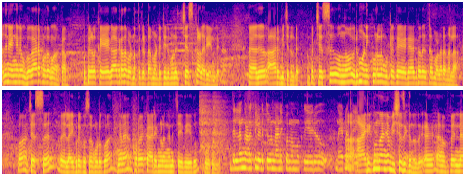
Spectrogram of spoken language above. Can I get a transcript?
അതിനെങ്ങനെ ഉപകാരപ്രദമാക്കാം? കുട്ടികൾക്ക് ഏകാഗ്രത പഠനത്തിൽ കിട്ടാൻ വേണ്ടിയിട്ട് നമ്മൾ ചെസ് കളറിയുണ്ട് അത് ആരംഭിച്ചിട്ടുണ്ട്. അപ്പോൾ ചെസ്സ് ഒന്ന് ഒരു മണിക്കൂറിലും കുട്ടികൾക്ക് ഏകാഗ്രത കിട്ടാൻ വളരെ നല്ല അപ്പോൾ ചെസ്സ് ലൈബ്രറി പുസ്തകം കൊടുക്കുക ഇങ്ങനെ കുറേ കാര്യങ്ങൾ ഇങ്ങനെ ചെയ്ത് ചെയ്ത് പോകുന്നുണ്ട്. ഇതെല്ലാം കണക്കിലെടുത്തുകൊണ്ടാണ് ഇപ്പോൾ നമുക്ക് ഈ ഒരു ആയിരിക്കും എന്നാണ് ഞാൻ വിശ്വസിക്കുന്നത്. പിന്നെ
